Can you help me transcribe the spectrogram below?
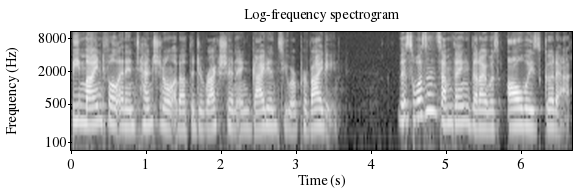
Be mindful and intentional about the direction and guidance you are providing. This wasn't something that I was always good at,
